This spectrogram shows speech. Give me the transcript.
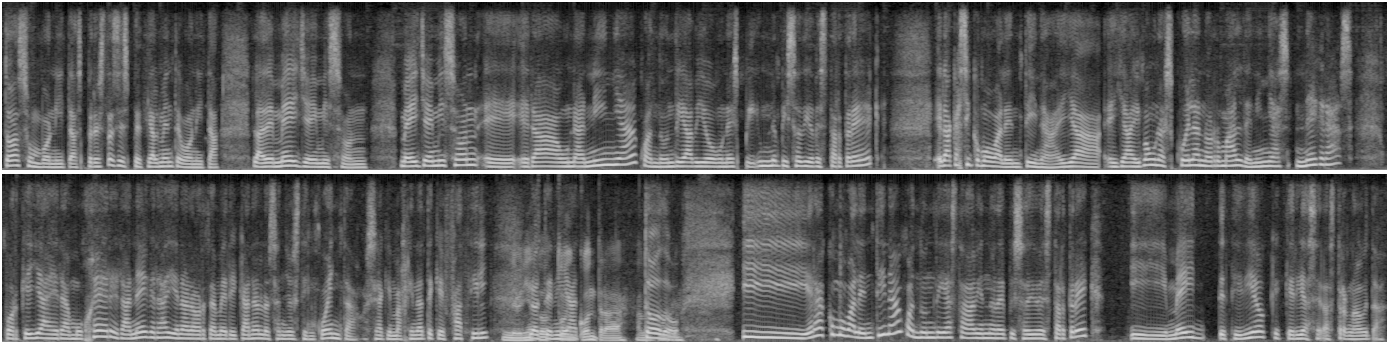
todas son bonitas, pero esta es especialmente bonita, la de May Jamieson. May Jamieson eh, era una niña cuando un día vio un, episodio de Star Trek, era casi como Valentina, ella, ella iba a una escuela normal de niñas negras porque ella era mujer, era negra y era norteamericana en los años 50, o sea que imagínate qué fácil lo todo, todo tenía en contra. todo. pobre. Y era como Valentina cuando un día estaba viendo un episodio de Star Trek y May decidió que quería ser astronauta.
